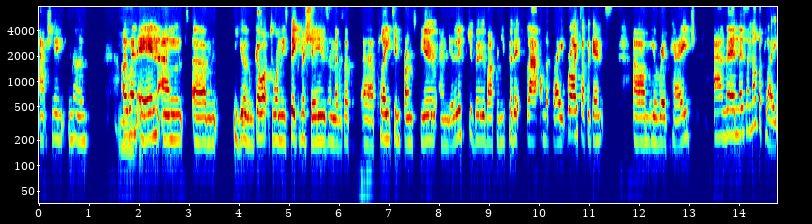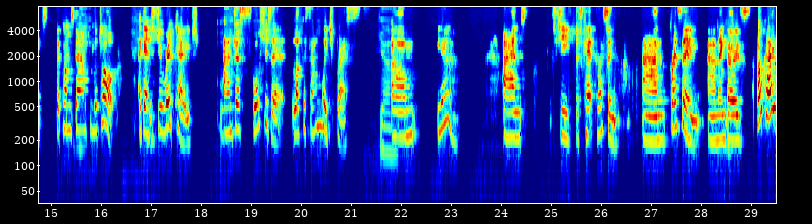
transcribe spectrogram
actually, no, I went in and um, you go up to one of these big machines and there was a, a, plate in front of you and you lift your boob up and you put it flat on the plate right up against um, your rib cage. And then there's another plate that comes down from the top against your rib cage and just squashes it like a sandwich press. Yeah. Um yeah. And she just kept pressing and pressing and then goes okay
